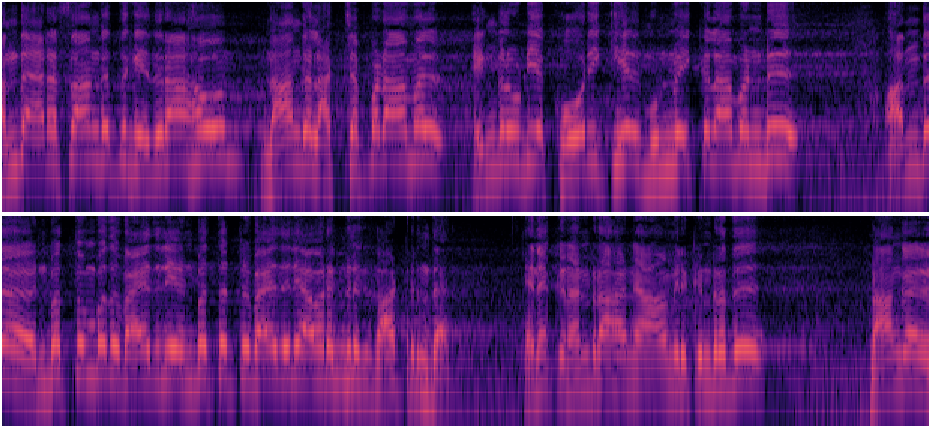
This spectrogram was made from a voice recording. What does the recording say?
அந்த அரசாங்கத்துக்கு எதிராகவும் நாங்கள் அச்சப்படாமல் எங்களுடைய கோரிக்கைகள் முன்வைக்கலாம் என்று அந்த எண்பத்தொன்பது வயதிலே எண்பத்தெட்டு வயதிலே அவர் எங்களுக்கு காட்டிருந்தார். எனக்கு நன்றாக ஞாபகம் இருக்கின்றது. நாங்கள்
